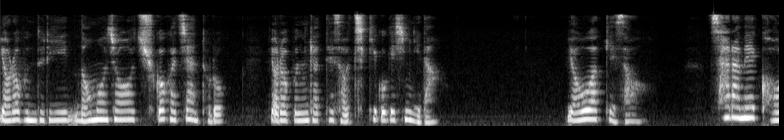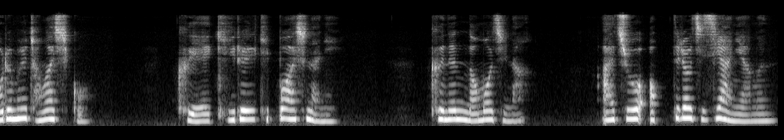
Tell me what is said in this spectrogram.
여러분들이 넘어져 죽어가지 않도록 여러분 곁에서 지키고 계십니다. 여호와께서 사람의 걸음을 정하시고 그의 길을 기뻐하시나니 그는 넘어지나 아주 엎드려지지 아니함은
